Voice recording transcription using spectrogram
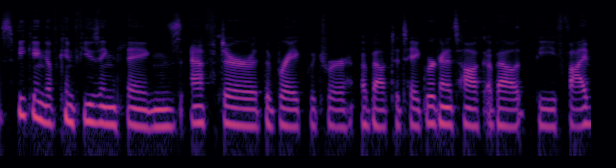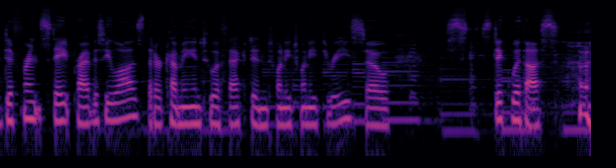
speaking of confusing things, after the break, which we're about to take, we're going to talk about the five different state privacy laws that are coming into effect in 2023. So, s- stick with us.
